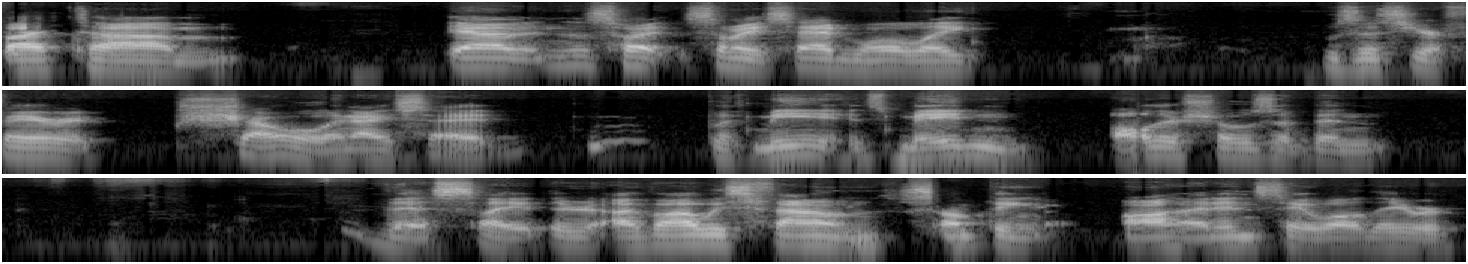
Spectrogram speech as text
But um, yeah, and that's what somebody said. Well, like, was this your favorite show? And I said, with me, it's Maiden. All their shows have been this. Like, I've always found something on. I didn't say, well, they were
